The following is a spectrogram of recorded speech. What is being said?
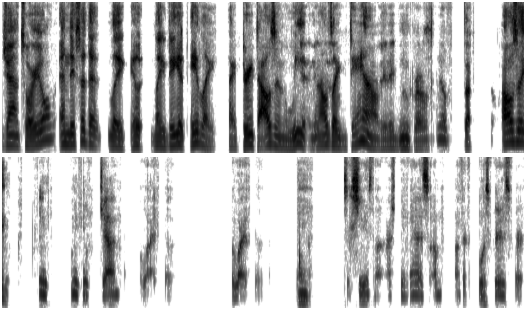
janitorial, and they said that like it like they get paid like like three thousand a week, and I was like, damn. They didn't grow. I was like, let me get a job. For like, uh, for like, uh, um, six years now. Actually, man. So I'm, I think cool experience for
